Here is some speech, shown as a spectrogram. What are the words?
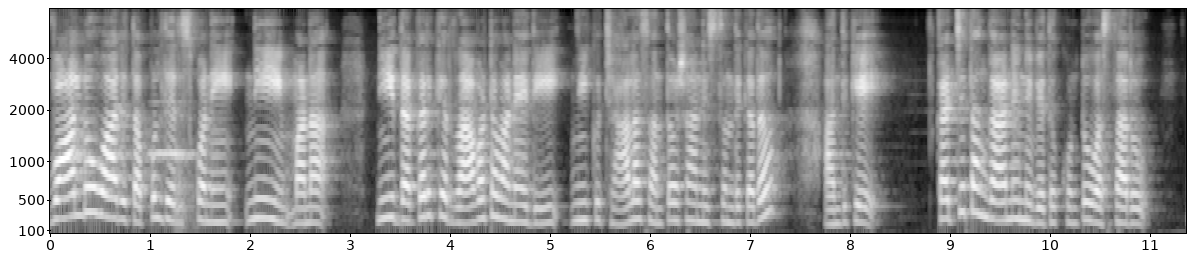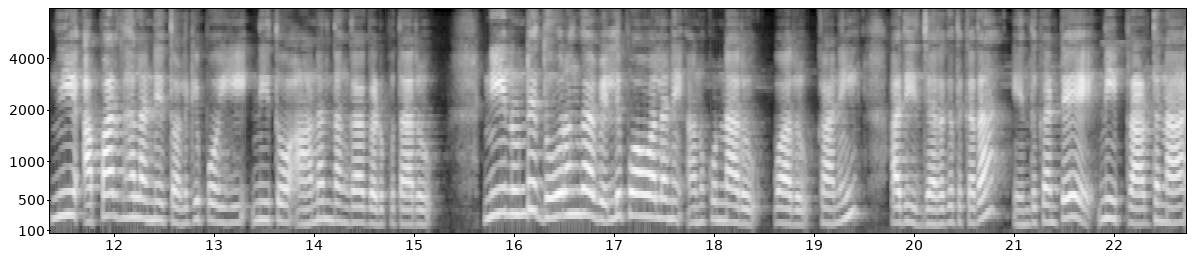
వాళ్ళు వారి తప్పులు తెలుసుకొని నీ మన నీ దగ్గరికి రావటం అనేది నీకు చాలా సంతోషాన్ని ఇస్తుంది కదా? అందుకే ఖచ్చితంగా నిన్ను వెతుక్కుంటూ వస్తారు. నీ అపార్థాలన్నీ తొలగిపోయి నీతో ఆనందంగా గడుపుతారు. నీ నుండి దూరంగా వెళ్ళిపోవాలని అనుకున్నారు వారు కానీ అది జరగదు కదా? ఎందుకంటే నీ ప్రార్థన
